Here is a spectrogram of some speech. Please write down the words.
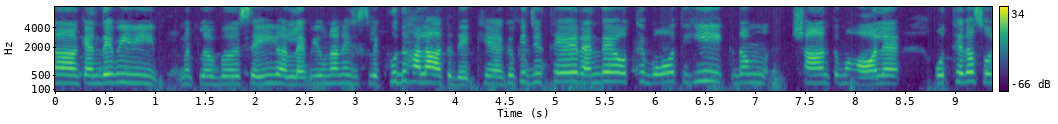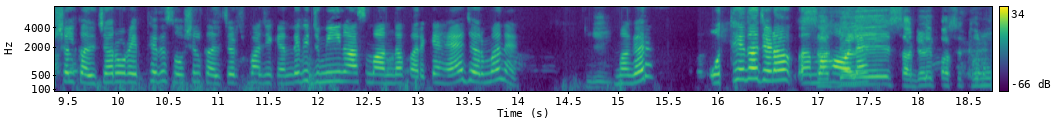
ਤਾਂ ਕਹਿੰਦੇ ਵੀ ਮਤਲਬ ਸਹੀ ਗੱਲ ਹੈ ਵੀ ਉਹਨਾਂ ਨੇ ਜਿਸਲੇ ਖੁਦ ਹਾਲਾਤ ਦੇਖੇ ਆ, ਕਿਉਂਕਿ ਜਿੱਥੇ ਰਹਿੰਦੇ ਆ, ਉੱਥੇ ਬਹੁਤ ਹੀ ਇੱਕਦਮ ਸ਼ਾਂਤ ਮਾਹੌਲ ਹੈ। ਉੱਥੇ ਦਾ ਸੋਸ਼ਲ ਕਲਚਰ ਔਰ ਇੱਥੇ ਦੇ ਸੋਸ਼ਲ ਕਲਚਰ ਚ ਭਾਜੀ ਕਹਿੰਦੇ ਵੀ ਜ਼ਮੀਨ ਆਸਮਾਨ ਦਾ ਫ਼ਰਕ ਹੈ ਜਰਮਨ ਹੈ? ਜੀ। ਮਗਰ ਉੱਥੇ ਦਾ ਜਿਹੜਾ ਮਾਹੌਲ ਹੈ? ਸਾਡੇ ਵਾਲੇ ਪਾਸੇ ਤੁਹਾਨੂੰ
